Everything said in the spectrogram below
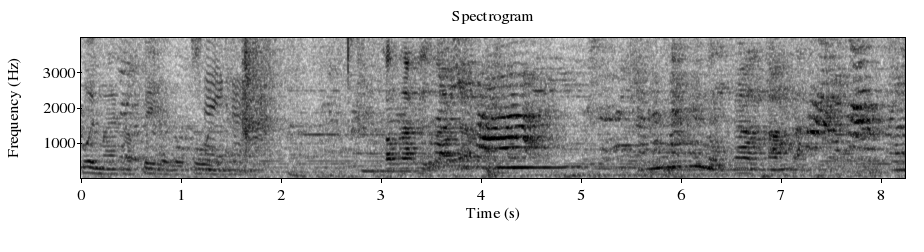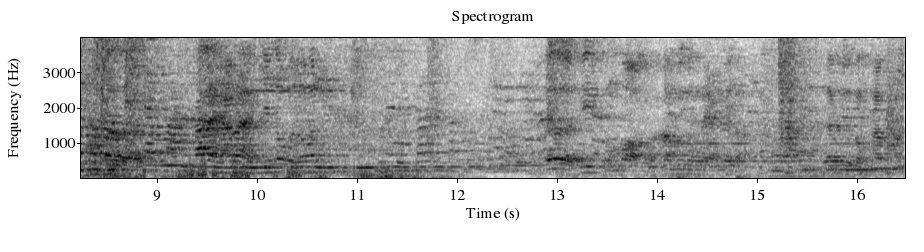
กล้วยไม้คาเฟ่โลโก้ใช่ค่ะเขาพักอยู่ตรงข้ามปั๊มสักเออใช่ครับที่นู่นนู่นเออที่ผมบอกอยู่เอามีโรงแรมด้วยเหรอแล้วอยู่ตรงข้ามปั๊ม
